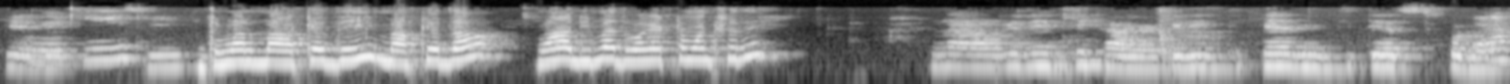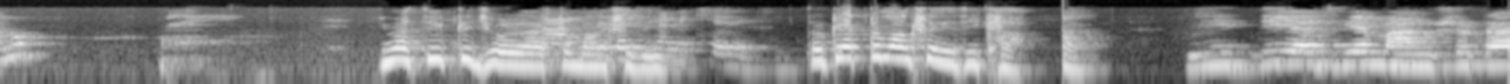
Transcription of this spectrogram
খেয়ে দেখি। দেখি তোমার মাকে দেই মাকে দাও। মা রিমা তোমাকে একটা মাংস দিই? না খেয়ে টেস্ট করব রিমা তুই একটু ঝোল একটা মাংস দিই তোকে একটা মাংস দিই খা। রিদ্ধি আজকে মাংসটা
